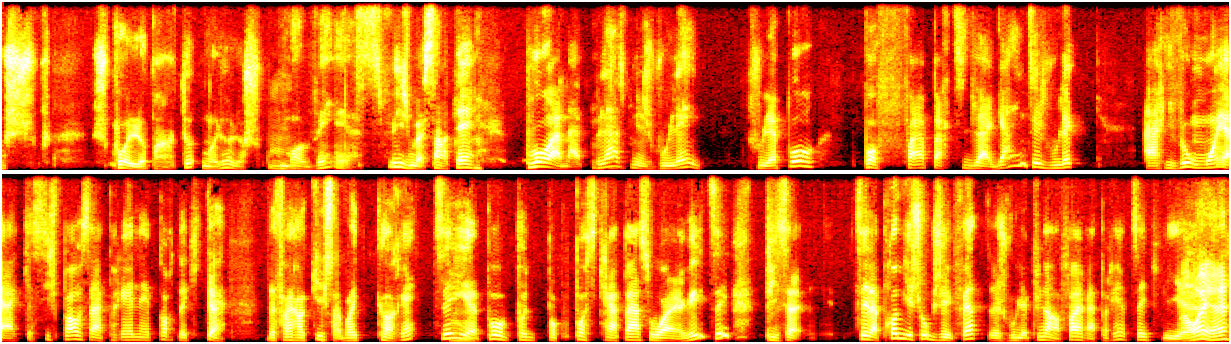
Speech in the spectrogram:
je suis pas là tout. Moi, là, je suis mm. mauvais. Je me sentais pas à ma place, mais je voulais, je voulais pas, pas faire partie de la gang. Tu sais, je voulais arriver au moins à que si je passe après n'importe qui, de, faire OK, ça va être correct. Tu sais, mm. pas, pas, pas, scraper à soirée. Tu sais. Puis ça, sais, la première show que j'ai faite, je voulais plus en faire après. Puis, ah ouais, hein?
